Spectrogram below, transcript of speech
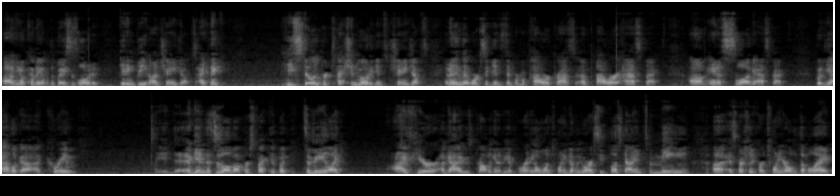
Uh, you know, coming up with the bases loaded, getting beat on changeups. I think he's still in protection mode against changeups, and I think that works against him from a power process, a power aspect, um, and a slug aspect. But yeah, look, uh, Kareem. Again, this is all about perspective, but to me, like I hear a guy who's probably going to be a perennial 120 WRC plus guy, and to me, uh, especially for a 20 year old at Double A,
